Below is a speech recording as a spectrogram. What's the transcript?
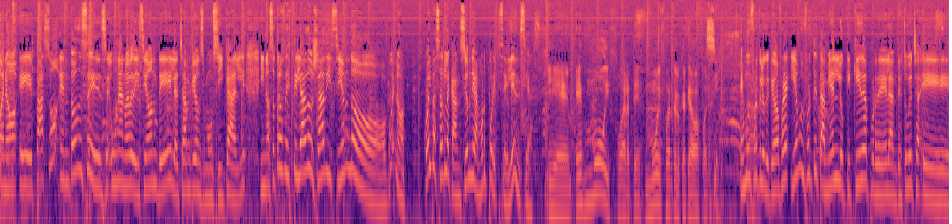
Bueno, eh, pasó entonces una nueva edición de la Champions Musical y nosotros de este lado ya diciendo, bueno, ¿cuál va a ser la canción de amor por excelencia? Y eh, es muy fuerte, muy fuerte lo que ha quedado afuera. Sí. Es muy fuerte lo que quedó afuera y es muy fuerte también lo que queda por delante. Estuve eh,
